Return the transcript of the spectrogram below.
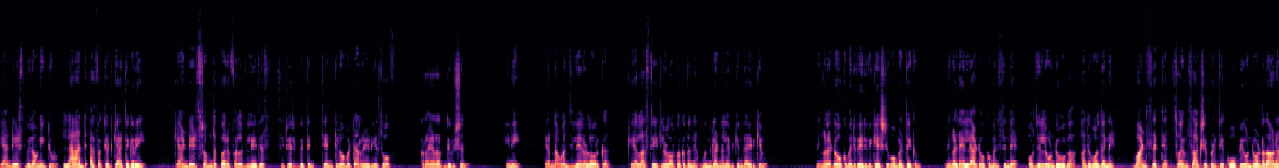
Candidates belonging to land affected category candidates from the peripheral villages situated within 10 kilometre radius of rarer division ഇനി എറണാകുളം ജില്ലയിലുള്ളവർക്ക് കേരള സ്റ്റേറ്റിലുള്ളവർക്കൊക്കെ തന്നെ മുൻഗണന ലഭിക്കുന്നതായിരിക്കും. നിങ്ങൾ ഡോക്യുമെന്റ് വെരിഫിക്കേഷന് പോകുമ്പോഴത്തേക്കും നിങ്ങളുടെ എല്ലാ ഡോക്യുമെൻസിന്റെ ഒറിജിനൽ കൊണ്ടുപോവുക അതുപോലെ തന്നെ വൺ സെറ്റ് സ്വയം സാക്ഷ്യപ്പെടുത്തിയ കോപ്പി കൊണ്ടുപോകേണ്ടതാണ്.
